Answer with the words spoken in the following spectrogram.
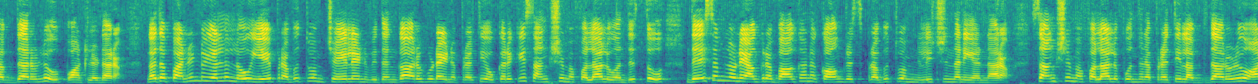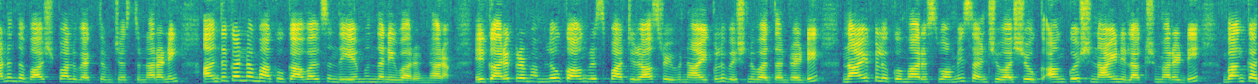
లబ్ధారులు మాట్లాడారు. గత పన్నెండు ఏళ్ళలో ఏ ప్రభుత్వం చేయలేని విధంగా అర్హుడైన ప్రతి ఒక్కరికి సంక్షేమ ఫలాలు అందిస్తూ దేశంలోని అగ్రభాగాన కాంగ్రెస్ ప్రభుత్వం నిలిచిందని అన్నారు. సంక్షేమ ఫలాలు పొందిన ప్రతి లబ్ధిదారుడు ఆనంద బాష్పాలు వ్యక్తం చేస్తున్నారని అంతకన్నా మాకు కావాల్సింది ఏముందని వారన్నారు. ఈ కార్యక్రమంలో కాంగ్రెస్ పార్టీ రాష్ట్ర యువ నాయకులు విష్ణువర్ధన్ రెడ్డి నాయకులు కుమారస్వామి సంజీవ్ అశోక్ అంకుష్ నాయని లక్ష్మారెడ్డి బంక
